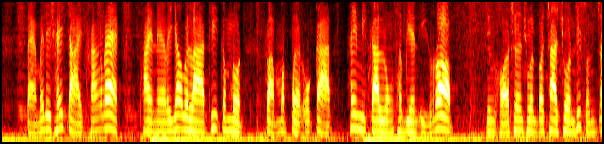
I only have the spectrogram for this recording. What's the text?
5 แต่ไม่ได้ใช้จ่ายครั้งแรก ภายในระยะเวลาที่กำหนดกลับมาเปิดโอกาสให้มีการลงทะเบียนอีกรอบ จึงขอเชิญชวนประชาชนที่สนใจ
